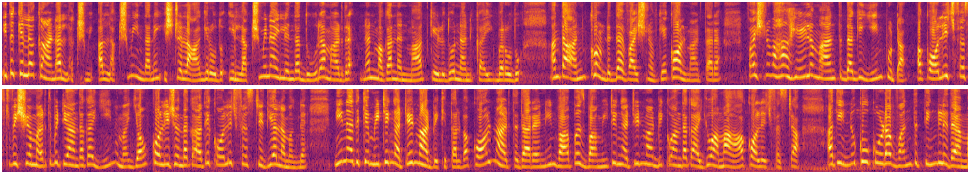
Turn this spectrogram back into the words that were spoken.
ಇದಕ್ಕೆಲ್ಲ ಕಾರಣ ಲಕ್ಷ್ಮಿ. ಆ ಲಕ್ಷ್ಮಿಯಿಂದಾನೇ ಇಷ್ಟೆಲ್ಲ ಆಗಿರೋದು. ಈ ಲಕ್ಷ್ಮಿನ ಇಲ್ಲಿಂದ ದೂರ ಮಾಡಿದ್ರೆ ನನ್ನ ಮಗ ನನ್ನ ಮಾತು ಕೇಳೋದು ನನ್ನ ಕೈಗೆ ಬರೋದು ಅಂತ ಅಂದ್ಕೊಂಡಿದ್ದೆ ವೈಷ್ಣವ್ಗೆ ಕಾಲ್ ಮಾಡ್ತಾರೆ. ವೈಷ್ಣವ ಹೇಳಮ್ಮ ಅಂತದಾಗಿ ಏನು ಪುಟ? ಆ ಕಾಲೇಜ್ ಫಸ್ಟ್ ವಿಷಯ ಮರೆತು ಬಿಟ್ಟಿಯಾ ಅಂದಾಗ, ಏನಮ್ಮ, ಯಾವ ಕಾಲೇಜ್ ಅಂದಾಗ, ಅದೇ ಕಾಲೇಜ್ ಫೆಸ್ಟ್ ಇದೆಯಲ್ಲ ಮಗನೆ? ನೀನು ಅದಕ್ಕೆ ಮೀಟಿಂಗ್ ಅಟೆಂಡ್ ಮಾಡಬೇಕಿತ್ತಲ್ವಾ? ಕಾಲ್ ಮಾಡ್ತಿದ್ದಾರೆ ನೀನು ವಾಪಸ್ ಬಾ ಮೀಟಿಂಗ್ ಅಟೆಂಡ್ ಮಾಡಬೇಕು ಅಂದಾಗ, ಅಯ್ಯೋ ಅಮ್ಮ, ಆ ಕಾಲೇಜ್ ಫೆಸ್ಟಾ ಅದು ಇನ್ನಕ್ಕೂ ಕೂಡ ಒಂದು ತಿಂಗಳಿದೆ ಅಮ್ಮ.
